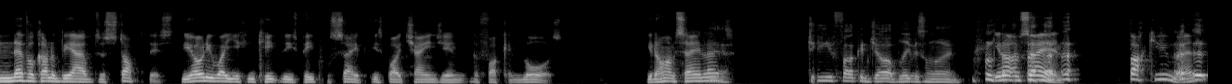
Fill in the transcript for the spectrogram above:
never going to be able to stop this. The only way you can keep these people safe is by changing the fucking laws. You know what I'm saying, lads? Yeah. Do your fucking job. Leave us alone. you know what I'm saying? Fuck you, man.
